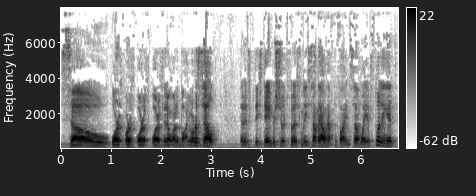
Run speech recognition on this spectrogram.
So, or or or if, or if they don't want to buy or sell, then if they stay b'shutfus and they somehow have to find some way of splitting it,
